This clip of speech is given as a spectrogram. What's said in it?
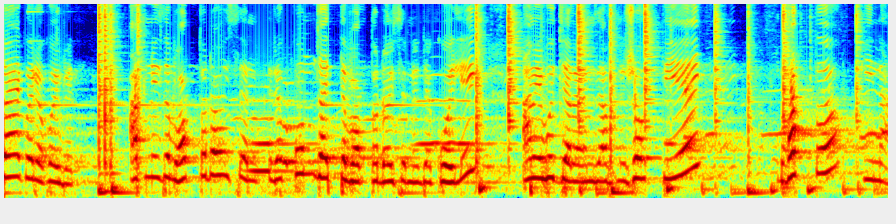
দয়া করে কইবেন, আপনি যে ভক্তটা হয়েছেন এটা কোন যাইতে ভক্তটা হয়েছেন এটা কইলেই আমি বুঝলাম যে আপনি সত্যি ভক্ত কি না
